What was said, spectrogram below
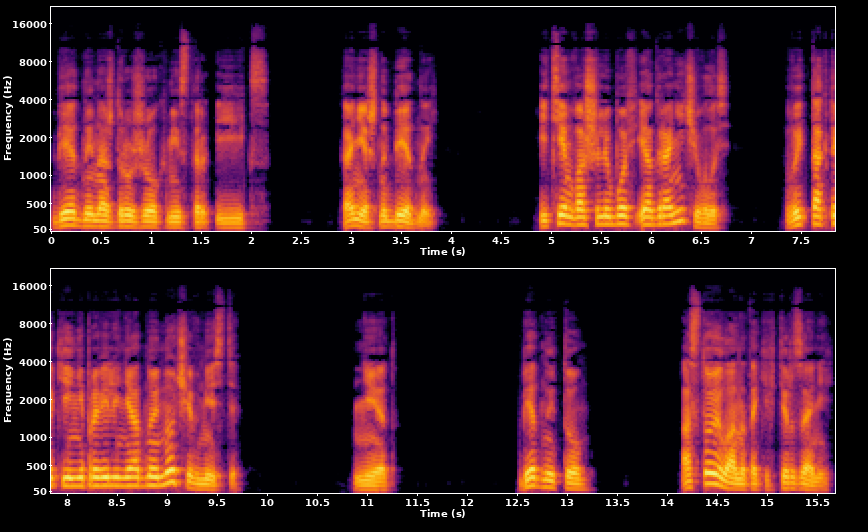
Бедный наш дружок, мистер Икс. Конечно, бедный. И тем ваша любовь и ограничивалась? Вы так-таки не провели ни одной ночи вместе? Нет. Бедный Том. А стоила она таких терзаний?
